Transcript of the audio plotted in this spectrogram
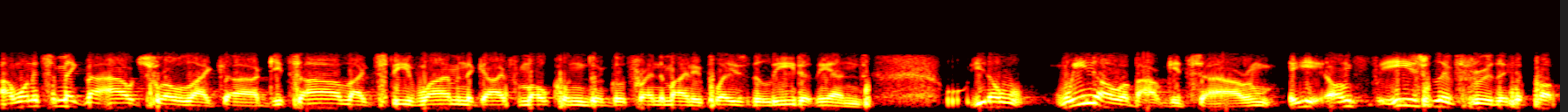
I wanted to make that outro like uh, guitar, like Steve Wyreman, the guy from Oakland, a good friend of mine who plays the lead at the end. You know, we know about guitar, and he, um, he's lived through the hip hop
